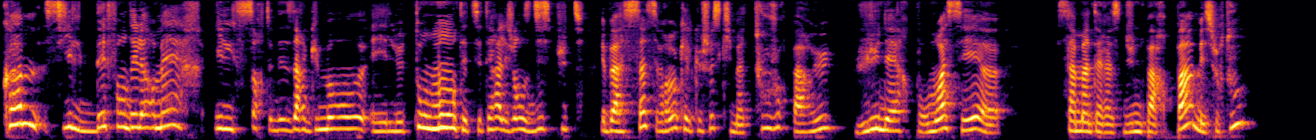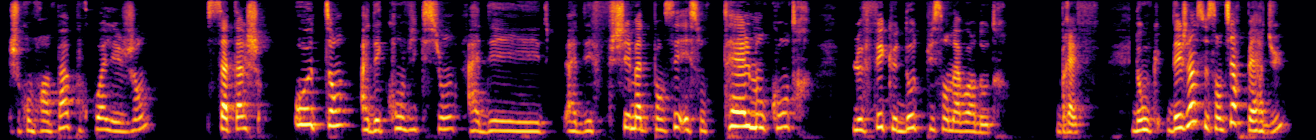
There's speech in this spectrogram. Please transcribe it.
comme s'ils défendaient leur mère, ils sortent des arguments et le ton monte, etc. Les gens se disputent. Et ben ça, c'est vraiment quelque chose qui m'a toujours paru lunaire. Pour moi, c'est euh, ça m'intéresse d'une part pas, mais surtout, je comprends pas pourquoi les gens s'attachent autant à des convictions, à des, à des schémas de pensée et sont tellement contre le fait que d'autres puissent en avoir d'autres. Bref. Donc déjà, se sentir perdu,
